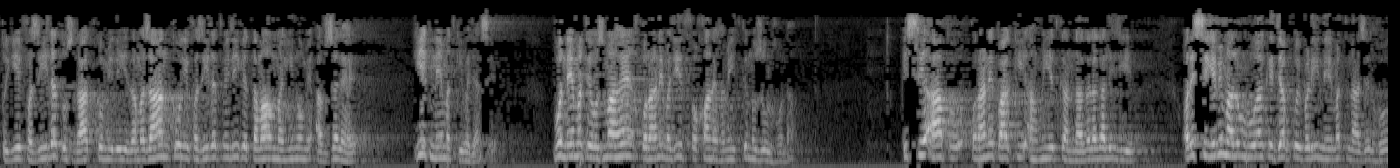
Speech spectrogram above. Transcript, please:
تو یہ فضیلت اس رات کو ملی، رمضان کو یہ فضیلت ملی کہ تمام مہینوں میں افضل ہے۔ یہ ایک نعمت کی وجہ سے۔ وہ نعمت عظما ہے، قرآن مجید فقان حمید کے نزول ہونا۔ اس سے آپ قرآن پاک کی اہمیت کا اندازہ لگا لیجیے۔ اور اس سے یہ بھی معلوم ہوا کہ جب کوئی بڑی نعمت نازل ہو،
